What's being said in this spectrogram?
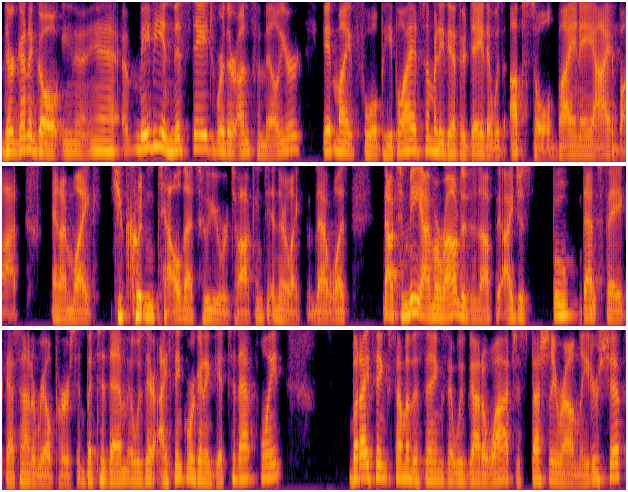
They're going to go, you know, yeah, maybe in this stage where they're unfamiliar, it might fool people. I had somebody the other day that was upsold by an AI bot. And I'm like, you couldn't tell that's who you were talking to. And they're like, that was. Now, to me, I'm around it enough. I just, boom, that's fake. That's not a real person. But to them, it was there. I think we're going to get to that point. But I think some of the things that we've got to watch, especially around leadership,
